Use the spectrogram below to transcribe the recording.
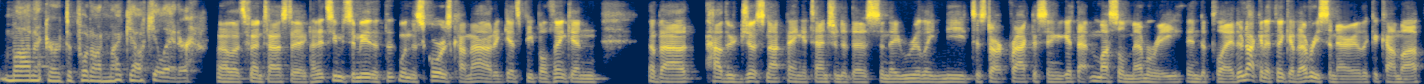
moniker to put on my calculator. Well, that's fantastic. And it seems to me that when the scores come out, it gets people thinking about how they're just not paying attention to this and they really need to start practicing and get that muscle memory into play. They're not going to think of every scenario that could come up,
